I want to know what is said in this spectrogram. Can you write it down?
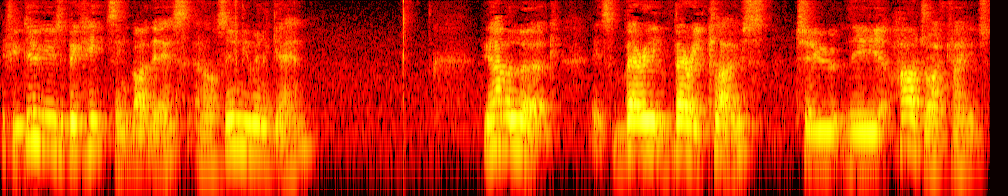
if you do use a big heatsink like this, and I'll zoom you in again, if you have a look, it's very, very close to the hard drive cage.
